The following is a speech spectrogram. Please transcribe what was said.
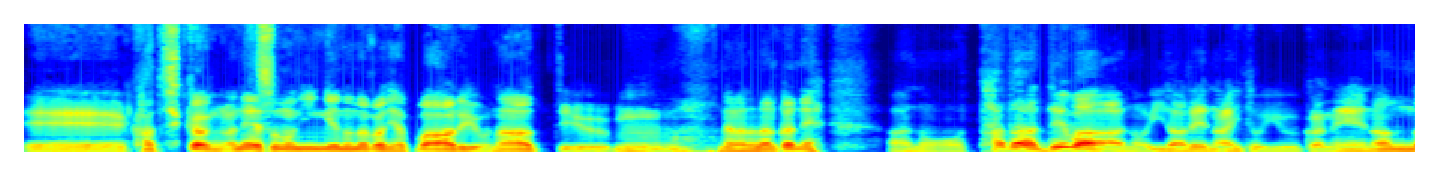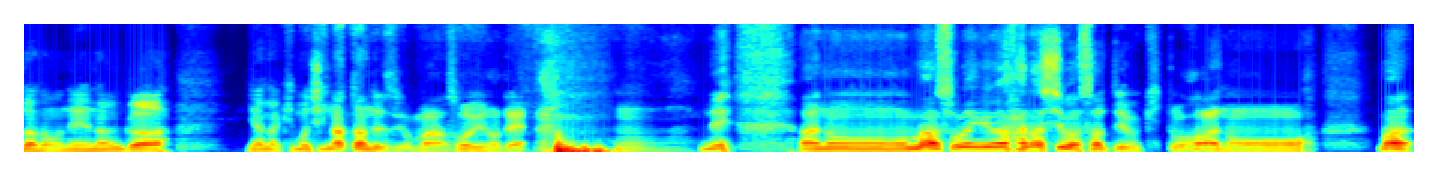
えー、価値観がね、その人間の中にやっぱあるよなっていう。うん。だからなんかね、あの、ただでは、あの、いられないというかね、なんだろうね、なんか、嫌な気持ちになったんですよ。まあ、そういうので。うん。ね。あのー、まあ、そういう話はさておきと、あのー、まあ、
